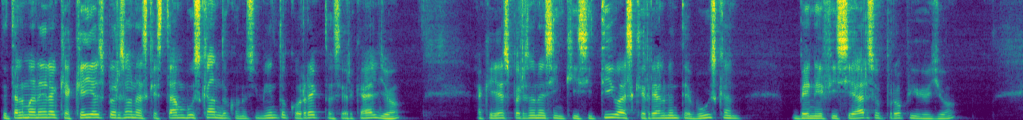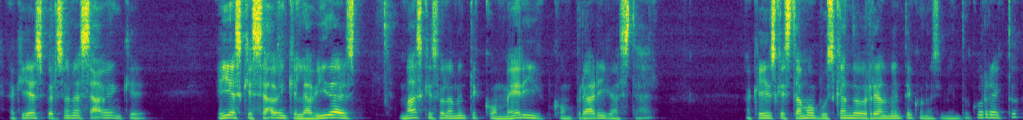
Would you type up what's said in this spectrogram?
De tal manera que aquellas personas que están buscando conocimiento correcto acerca del yo, aquellas personas inquisitivas que realmente buscan beneficiar su propio yo, aquellas personas saben que, ellas que saben que la vida es más que solamente comer y comprar y gastar, aquellos que estamos buscando realmente conocimiento correcto,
